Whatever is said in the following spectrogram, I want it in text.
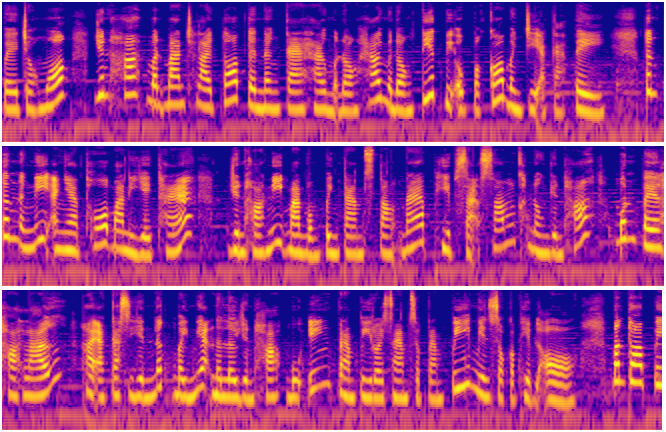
ពេលចុះមកយន្តហោះមិនបានឆ្លើយតបទៅនឹងការហៅម្ដងហើយម្ដងទៀតពីឧបករណ៍បញ្ជាអាកាសទេទន្ទឹមនឹងនេះអញ្ញាធរបាននិយាយថាយន្តហោះនេះបានបំពេញតាមស្តង់ដារភាពស័ក្តិសមក្នុងយន្តហោះមុនពេលហោះឡើងហើយអាកាសយានិក3នាក់នៅលើយន្តហោះ Boeing 737មានសុខភាពល្អបន្ទាប់ពី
